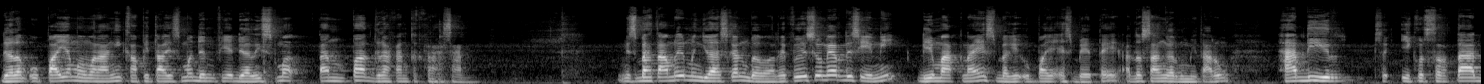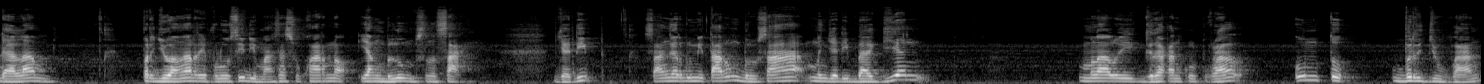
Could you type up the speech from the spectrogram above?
dalam upaya memerangi kapitalisme dan feodalisme tanpa gerakan kekerasan. Misbah Tamrin menjelaskan bahwa revolusioner di sini dimaknai sebagai upaya SBT atau Sanggar Bumi Tarung hadir ikut serta dalam perjuangan revolusi di masa Soekarno yang belum selesai. Jadi Sanggar Bumi Tarung berusaha menjadi bagian melalui gerakan kultural untuk berjuang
